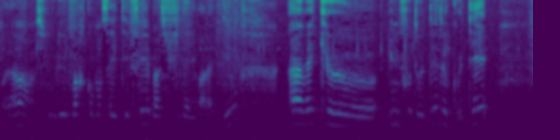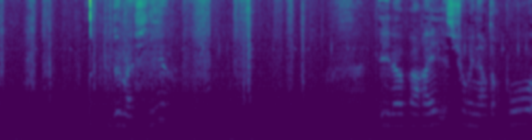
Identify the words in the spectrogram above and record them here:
voilà, hein, si vous voulez voir comment ça a été fait, bah, il suffit d'aller voir la vidéo. Avec une photo des deux côtés de ma fille. Et là, pareil, sur une aire de repos,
